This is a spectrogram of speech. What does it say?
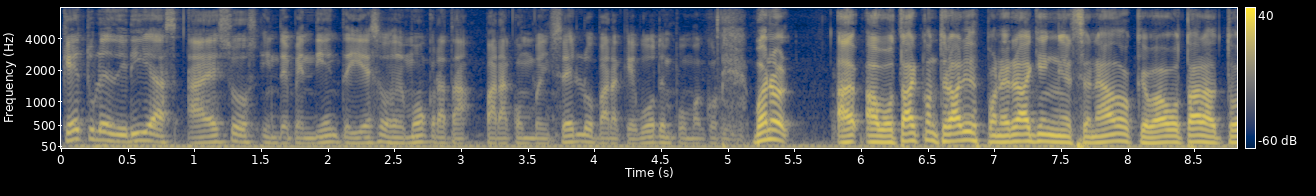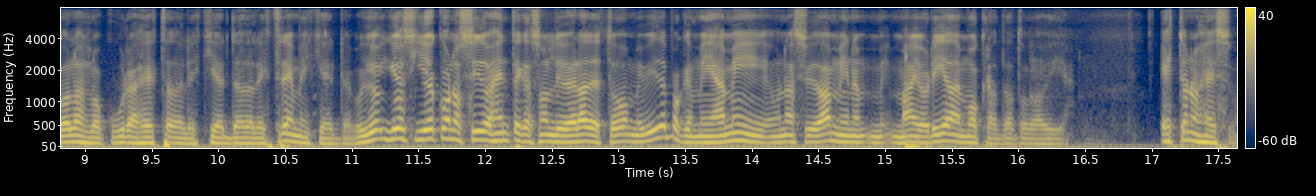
¿qué tú le dirías a esos independientes y esos demócratas para convencerlos para que voten por Marco Rubio? Bueno, a, a votar contrario es poner a alguien en el Senado que va a votar a todas las locuras estas de la izquierda, de la extrema izquierda. Yo, yo, sí- yo he conocido gente que son liberales toda mi vida porque Miami es una ciudad, mi, mi- mayoría demócrata todavía. Esto no es eso.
